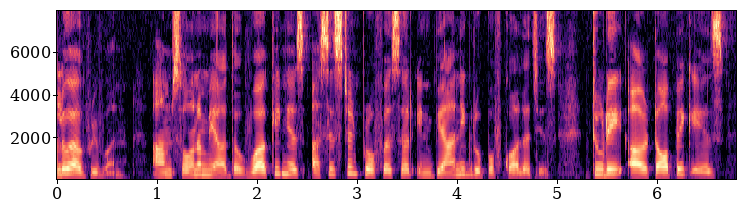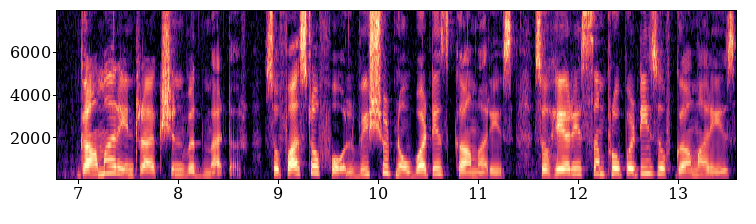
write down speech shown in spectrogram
Hello everyone. I'm Sonam Yadav working as assistant professor in Biyani group of colleges. Today our topic is gamma ray interaction with matter. So first of all we should know what is gamma rays. So here is some properties of gamma rays.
